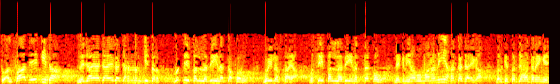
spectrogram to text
تو الفاظ ایک ہی تھا، لے جایا جائے گا جہنم کی طرف۔ وسیق الذین کفروا، وہی لفظ آیا۔ وسیق الذین اتقوا، لیکن یہاں وہ معنی نہیں یہاں کا جائے گا، بلکہ ترجمہ کریں گے،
